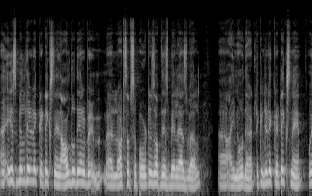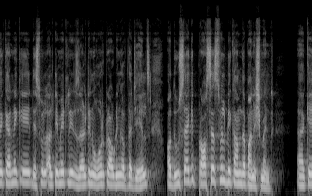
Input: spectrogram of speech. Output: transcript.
Uh, ਇਸ ਬਿੱਲ ਦੇ ਜਿਹੜੇ ਕ੍ਰਿਟਿਕਸ ਨੇ although they are lots of supporters of this bill as well I know that ਲੇਕਿਨ ਜਿਹੜੇ ਕ੍ਰਿਟਿਕਸ ਨੇ, ਉਹ ਇਹ ਕਹਿ ਰਹੇ ਨੇ ਕਿ this will ultimately result in overcrowding of the jails ਔਰ ਦੂਸਰਾ ਹੈ ਕਿ process will become the punishment ਕਿ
